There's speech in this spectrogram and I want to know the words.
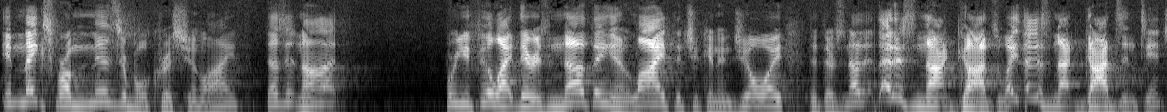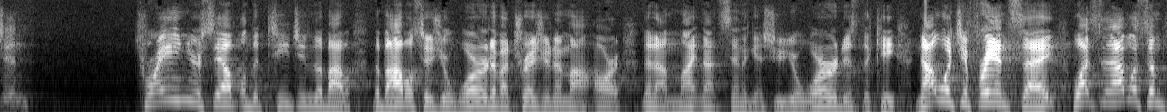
It makes for a miserable Christian life, does it not? Where you feel like there is nothing in life that you can enjoy, that there's nothing. That is not God's way. That is not God's intention. Train yourself on the teaching of the Bible. The Bible says, Your word have I treasured in my heart that I might not sin against you. Your word is the key. Not what your friends say, what's not what some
